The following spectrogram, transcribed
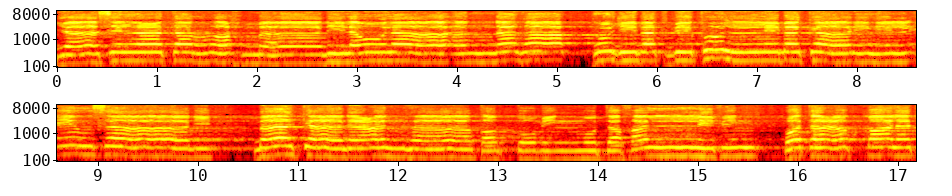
يا سلعة الرحمن لولا أنها حجبت بكل مكاره الإنسان. ما كان عنها قط من متخلف وتعطلت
